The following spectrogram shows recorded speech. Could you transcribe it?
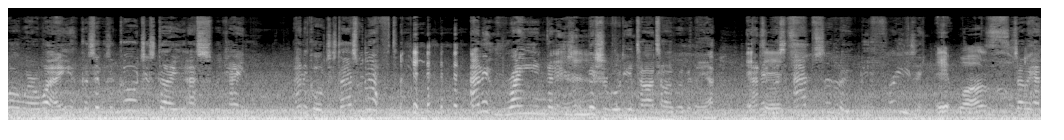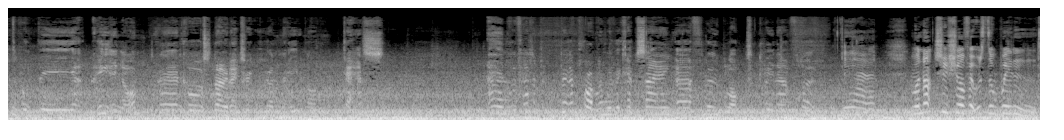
while we're away, because it was a gorgeous day as we came, and a gorgeous day as we left. it rained and it was miserable the entire time we were there. It and it was absolutely freezing. It was. So we had to put the heating on, and of course, no electric, we've got the heating on gas. And we've had a bit of problem with it, kept saying uh, flue block to clean out flue. Yeah. We're not too sure if it was the wind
